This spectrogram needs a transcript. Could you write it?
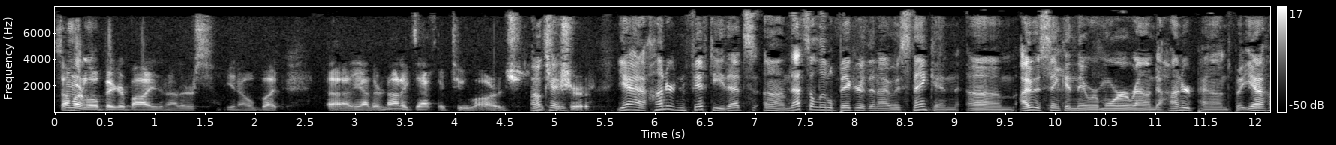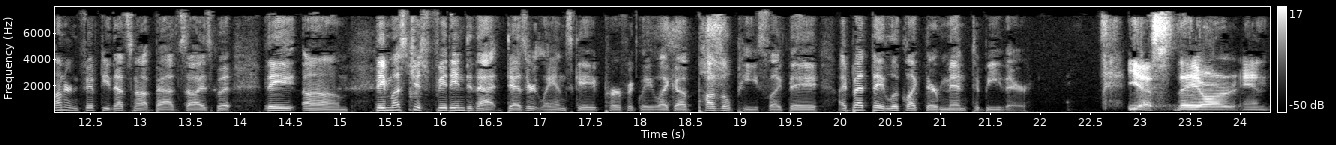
Some are a little bigger body than others. You know, but uh, yeah, they're not exactly too large. That's okay. for sure. Yeah, 150. That's um, that's a little bigger than I was thinking. Um, I was thinking they were more around 100 pounds, but yeah, 150. That's not bad size. But they um, they must just fit into that desert landscape perfectly, like a puzzle piece. Like they, I bet they look like they're meant to be there. Yes, they are, and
